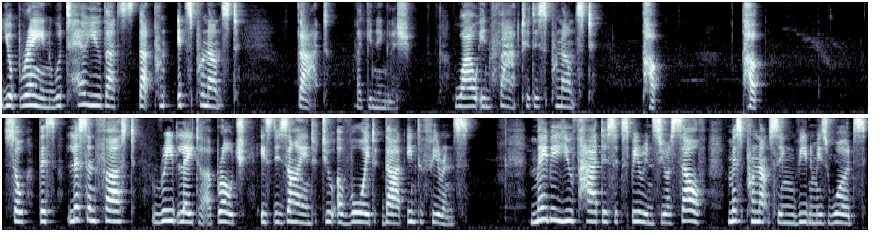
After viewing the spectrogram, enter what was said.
your brain will tell you that, that it's pronounced that, like in English, while in fact it is pronounced thật thật. So this listen first, read later approach is designed to avoid that interference. Maybe you've had this experience yourself, mispronouncing Vietnamese words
